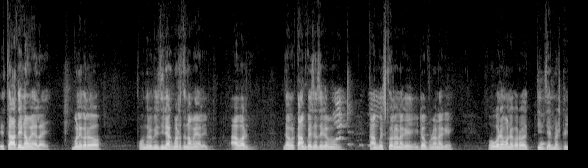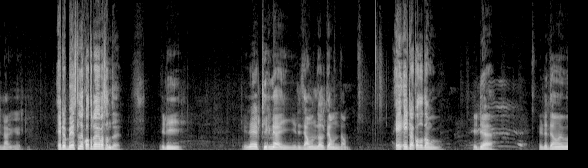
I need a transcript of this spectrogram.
এ তাড়াতাড়ি নামে হেলায়। মনে করো পনেরো বিশ দিন এক মাসতে নামে হেলাই আবার যাবার কাম কাজ আছে কাম কাজ করা নাগে এটাও বোনা নাগে ওখানে মনে করো তিন চার মাস কিছু নাগে আর কি। এটা বেচলে কত টাকা বেচন যায়? এটি এটা ঠিক নাই এটা যেমন জাল তেমন দাম। এইটা কত দাম হইব? এটা এটা দাম হইব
